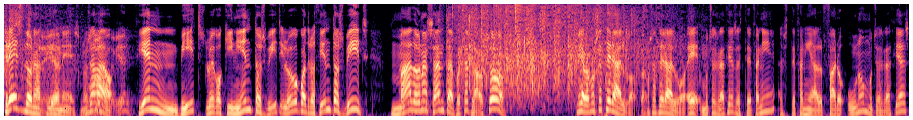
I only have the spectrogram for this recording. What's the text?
Tres donaciones. Nos ha dado 100 bits, luego 500 bits y luego 400 bits. Madonna Santa, fuerte aplauso. Mira, vamos a hacer algo, vamos a hacer algo. Eh, muchas gracias a Stephanie, a Stephanie Alfaro 1, muchas gracias.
